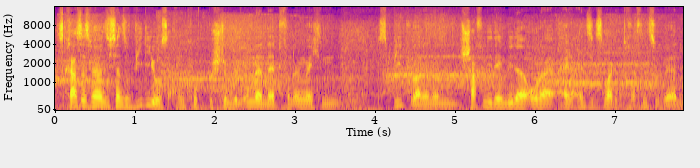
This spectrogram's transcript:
Das krasse ist, wenn man sich dann so Videos anguckt, bestimmt im Internet von irgendwelchen Speedrunnern, dann schaffen die den wieder, ohne ein einziges Mal getroffen zu werden.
